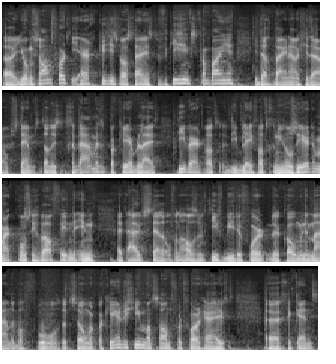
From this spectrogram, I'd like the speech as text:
Uh, Jong Zandvoort, die erg kritisch was tijdens de verkiezingscampagne. Je dacht bijna, als je daarop stemt, dan is het gedaan met het parkeerbeleid. Die, werd wat, die bleef wat genuanceerder, maar kon zich wel vinden in het uitstellen... of een alternatief bieden voor de komende maanden. Bijvoorbeeld het zomerparkeerregime, wat Zandvoort vorig jaar heeft uh, gekend.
